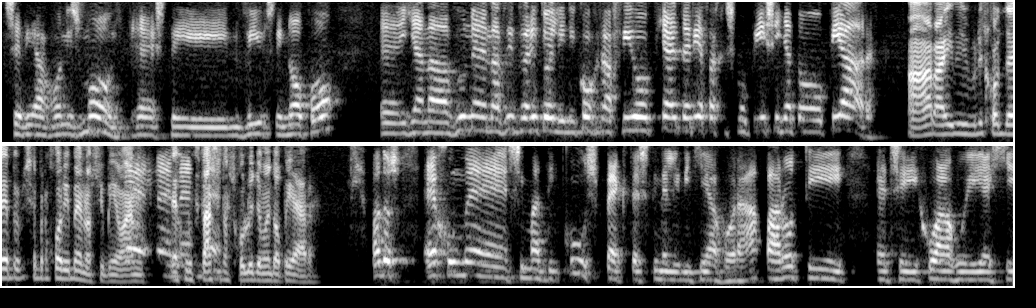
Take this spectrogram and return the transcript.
σε διαγωνισμό ε, στην, Βι- στην ΟΠΟ ε, για να, δούνε, να δει δηλαδή το ελληνικό γραφείο ποια εταιρεία θα χρησιμοποιήσει για το PR. Άρα ήδη βρίσκονται σε προχωρημένο σημείο, αν Ναι, ναι, ναι, έχουν φτάσει ναι. να ασχολούνται με το PR. Πάντως, έχουμε σημαντικούς παίκτες στην ελληνική αγορά, παρότι έτσι, η Huawei έχει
